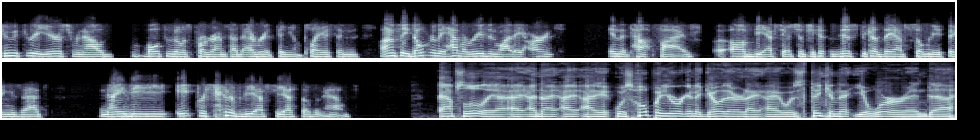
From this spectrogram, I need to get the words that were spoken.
two three years from now, both of those programs have everything in place, and honestly, don't really have a reason why they aren't in the top five of the FCS just because, they have so many things that 98% of the FCS doesn't have. Absolutely, I, and I, I, was hoping you were going to go there, and I, I, was thinking that you were, and uh,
